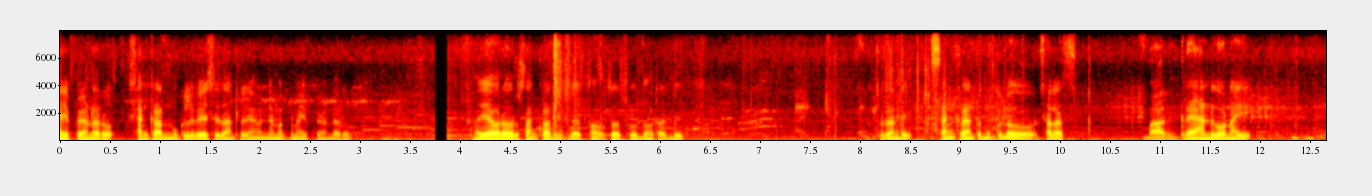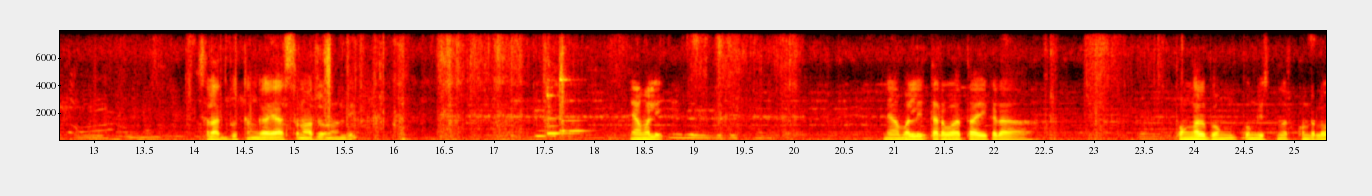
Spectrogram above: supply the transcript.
అయిపోయి ఉన్నారు. సంక్రాంతి ముగ్గులు వేసే దాంట్లో నిమగ్నం అయిపోయి ఉన్నారు. ఎవరెవరు సంక్రాంతి ముగ్గులు వేస్తున్నారో చూద్దాం రండి. చూడండి సంక్రాంతి ముగ్గులు చాలా బాగా గ్రాండ్గా ఉన్నాయి. చాలా అద్భుతంగా వేస్తున్నారు చూడండి. నెమలి. నెమలి తర్వాత ఇక్కడ పొంగల్ పొంగ్ పొంగిస్తున్నారు కుండలో.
